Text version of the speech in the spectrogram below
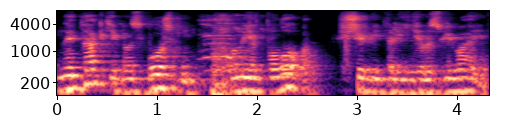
Не так ті безбожні, вони як полова, що вітер її розвіває.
